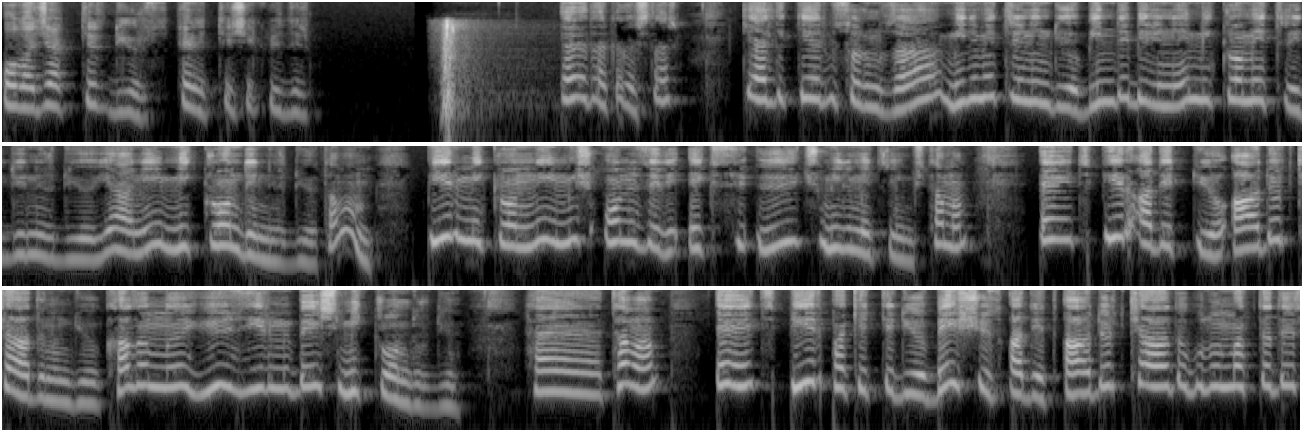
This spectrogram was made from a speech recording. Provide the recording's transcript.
olacaktır diyoruz. Evet teşekkür ederim. Evet arkadaşlar geldik diğer bir sorumuza. Milimetrenin diyor binde birine mikrometre denir diyor. Yani mikron denir diyor tamam mı? Bir mikron neymiş? 10 üzeri eksi 3 milimetreymiş tamam. Evet bir adet diyor A4 kağıdının diyor kalınlığı 125 mikrondur diyor. He tamam. Evet bir pakette diyor 500 adet A4 kağıdı bulunmaktadır.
